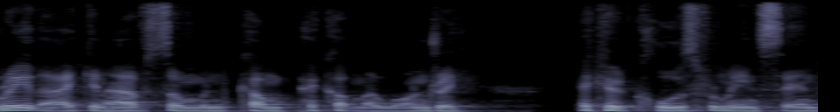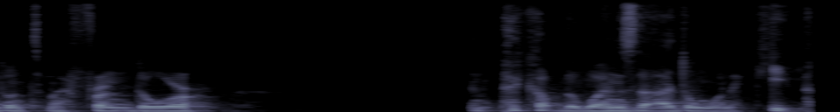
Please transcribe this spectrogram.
Great that I can have someone come pick up my laundry, pick out clothes for me and send them to my front door, and pick up the ones that I don't want to keep.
